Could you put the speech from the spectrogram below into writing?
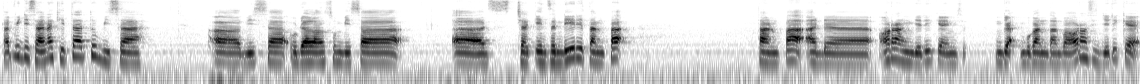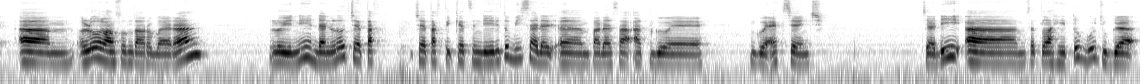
Tapi di sana kita tuh bisa uh, bisa udah langsung bisa uh, check in sendiri tanpa tanpa ada orang. Jadi kayak nggak bukan tanpa orang sih. Jadi kayak um, lu langsung taruh barang lu ini dan lu cetak cetak tiket sendiri tuh bisa dari um, pada saat gue gue exchange. Jadi um, setelah itu gue juga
